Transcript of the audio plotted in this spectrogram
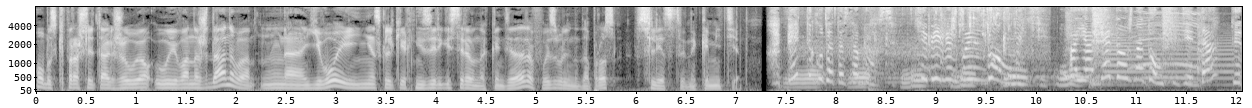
Обыски прошли также у, у Ивана Жданова. А Его и нескольких незарегистрированных кандидатов вызвали на допрос в Следственный комитет. Опять ты куда-то собрался? Тебе лишь бы из дома уйти А я опять должна дом сидеть, да? Ты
